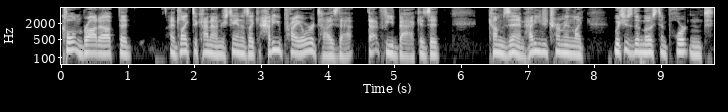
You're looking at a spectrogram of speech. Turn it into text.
Colton brought up that I'd like to kind of understand is like how do you prioritize that that feedback as it comes in? How do you determine like which is the most important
